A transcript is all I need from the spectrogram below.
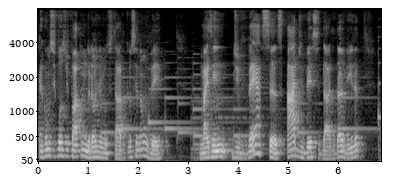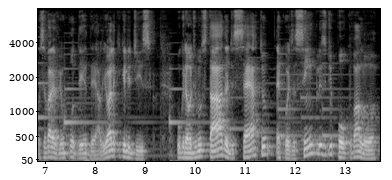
é como se fosse de fato um grão de mostarda que você não vê, mas em diversas adversidades da vida você vai ver o poder dela. E olha o que ele diz: o grão de mostarda, de certo, é coisa simples e de pouco valor.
